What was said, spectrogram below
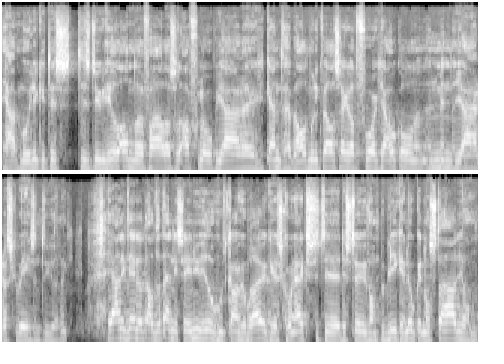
ja, moeilijk. Het is, het is natuurlijk een heel ander verhaal als we de afgelopen jaren gekend hebben. Al moet ik wel zeggen dat vorig jaar ook al een, een, minder jaar is geweest natuurlijk. Ja, en ik denk dat dat NEC nu heel goed kan gebruiken is gewoon echt de, de steun van het publiek. En ook in ons stadion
